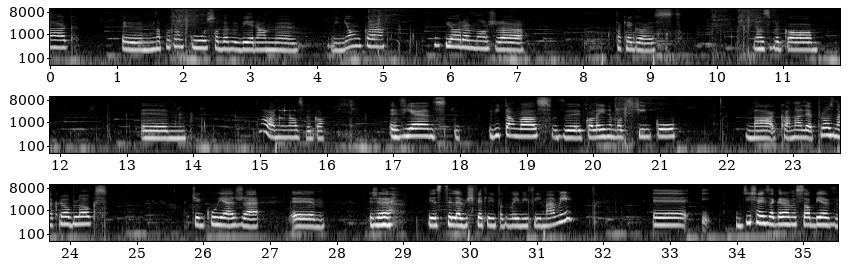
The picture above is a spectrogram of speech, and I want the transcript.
Ym, na początku sobie wybieramy minionka. Wybiorę może takiego jest. Nazwę go. Ym, no ładnie nazwę go. Więc witam Was w kolejnym odcinku na kanale Proznak Roblox. Dziękuję, że, ym, że jest tyle wyświetleń pod moimi filmami. Yy, dzisiaj zagramy sobie w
